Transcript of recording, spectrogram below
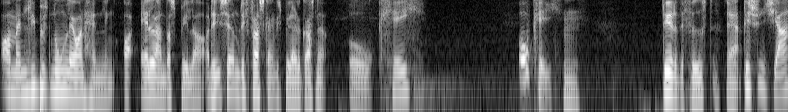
og man lige pludselig, nogen laver en handling, og alle andre spiller, og det, selvom det er første gang, de spiller, det gør sådan her, okay, okay, Mm. det er da det fedeste. Ja. Det synes jeg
